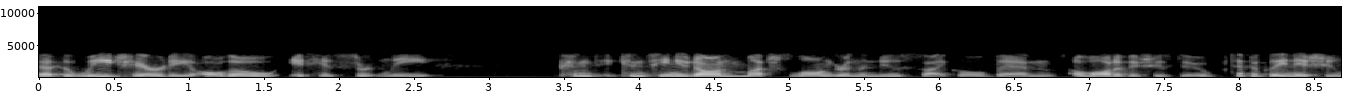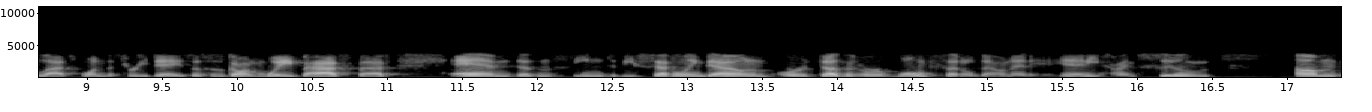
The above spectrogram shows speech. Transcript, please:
that the We Charity, although it has certainly con- continued on much longer in the news cycle than a lot of issues do. Typically, an issue lasts one to three days. This has gone way past that, and doesn't seem to be settling down, or doesn't, or won't settle down any anytime soon. Um,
